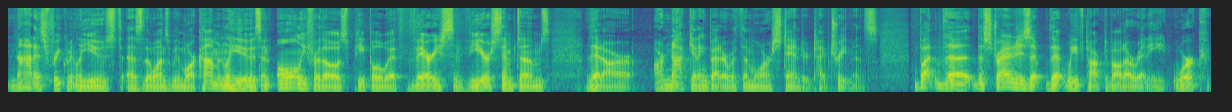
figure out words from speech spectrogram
not as frequently used as the ones we more commonly use, and only for those people with very severe symptoms that are are not getting better with the more standard type treatments. But the the strategies that, that we've talked about already work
